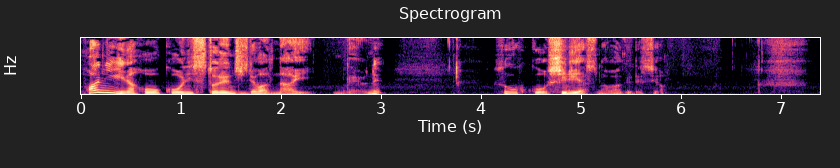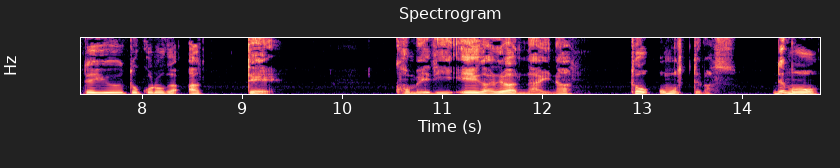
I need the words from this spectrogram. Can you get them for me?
ファニーな方向にストレンジではないんだよね。すごくこうシリアスなわけですよ。っていうところがあって、コメディ映画ではないなと思ってます。でも、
